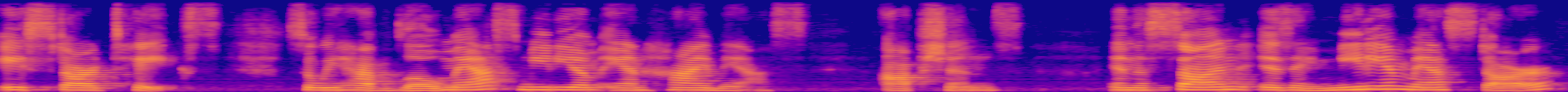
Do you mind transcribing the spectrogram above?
a star takes. So we have low mass, medium, and high mass options. And the sun is a medium mass star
